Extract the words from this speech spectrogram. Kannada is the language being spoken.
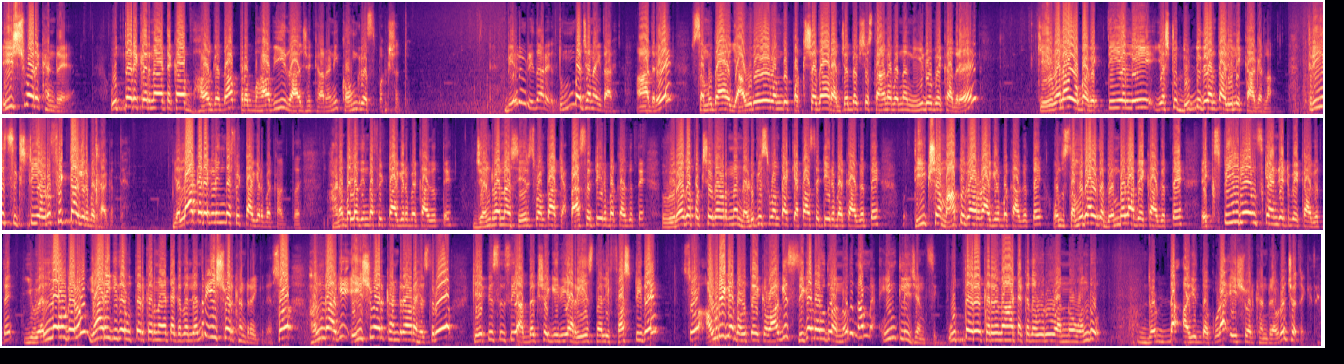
ಈಶ್ವರ್ ಖಂಡ್ರೆ, ಉತ್ತರ ಕರ್ನಾಟಕ ಭಾಗದ ಪ್ರಭಾವಿ ರಾಜಕಾರಣಿ ಕಾಂಗ್ರೆಸ್ ಪಕ್ಷದ್ದು. ಬೇರೆಯವರು ಇದ್ದಾರೆ, ತುಂಬಾ ಜನ ಇದ್ದಾರೆ. ಆದರೆ, ಸಮುದಾಯ ಯಾವುದೇ ಒಂದು ಪಕ್ಷದ ರಾಜ್ಯಾಧ್ಯಕ್ಷ ಸ್ಥಾನವನ್ನ ನೀಡಬೇಕಾದ್ರೆ, ಕೇವಲ ಒಬ್ಬ ವ್ಯಕ್ತಿಯಲ್ಲಿ ಎಷ್ಟು ದುಡ್ಡಿದೆ ಅಂತ ಅಳಿಲಿಕ್ಕಾಗಲ್ಲ. ತ್ರೀ ಸಿಕ್ಸ್ಟಿ ಅವರು ಫಿಟ್ ಆಗಿರ್ಬೇಕಾಗತ್ತೆ. ಎಲ್ಲಾ ಕಡೆಗಳಿಂದ ಫಿಟ್ ಆಗಿರ್ಬೇಕಾಗುತ್ತೆ. ಹಣಬಲದಿಂದ ಫಿಟ್ ಆಗಿರ್ಬೇಕಾಗುತ್ತೆ. ಜನರನ್ನ ಸೇರಿಸುವಂತಹ ಕೆಪಾಸಿಟಿ ಇರಬೇಕಾಗುತ್ತೆ, ವಿರೋಧ ಪಕ್ಷದವರನ್ನ ನಡುಗಿಸುವಂತ ಕೆಪಾಸಿಟಿ ಇರಬೇಕಾಗುತ್ತೆ, ತೀಕ್ಷ್ಣ ಮಾತುಗಾರರಾಗಿರ್ಬೇಕಾಗುತ್ತೆ, ಒಂದು ಸಮುದಾಯದ ಬೆಂಬಲ ಬೇಕಾಗುತ್ತೆ ಎಕ್ಸ್ಪೀರಿಯನ್ಸ್ ಕ್ಯಾಂಡಿಡೇಟ್ ಬೇಕಾಗುತ್ತೆ, ಇವೆಲ್ಲವುಗಳು ಯಾರಿಗಿದೆ ಉತ್ತರ ಕರ್ನಾಟಕದಲ್ಲಿ ಅಂದ್ರೆ ಈಶ್ವರ್ ಖಂಡ್ರೆಗಿದೆ. ಸೊ ಹಂಗಾಗಿ ಈಶ್ವರ್ ಖಂಡ್ರೆ ಅವರ ಹೆಸರು ಕೆಪಿಸಿಸಿ ಅಧ್ಯಕ್ಷಗಿರಿಯ ರೇಸ್ನಲ್ಲಿ ಫಸ್ಟ್ ಇದೆ. ಸೊ ಅವರಿಗೆ ಬಹುತೇಕವಾಗಿ ಸಿಗಬಹುದು ಅನ್ನೋದು ನಮ್ಮ ಇಂಟೆಲಿಜೆನ್ಸಿ ಉತ್ತರ ಕರ್ನಾಟಕದವರು ಅನ್ನೋ ಒಂದು ದೊಡ್ಡ ಆಯುಧ ಕೂಡ ಈಶ್ವರ್ ಖಂಡ್ರೆ ಅವರ ಜೊತೆಗಿದೆ.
